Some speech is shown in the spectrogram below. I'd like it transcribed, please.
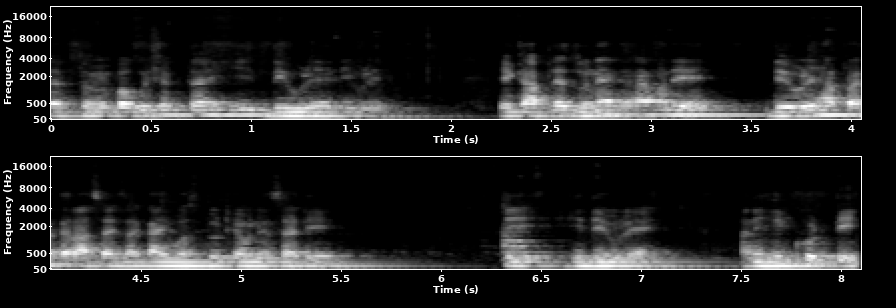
तर तुम्ही बघू शकता ही दिवळे दिवळे. एक आपल्या जुन्या घरामध्ये दिवळे हा प्रकार असायचा काही वस्तू ठेवण्यासाठी. ती ही दिवळे आहे आणि ही खुट्टी.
